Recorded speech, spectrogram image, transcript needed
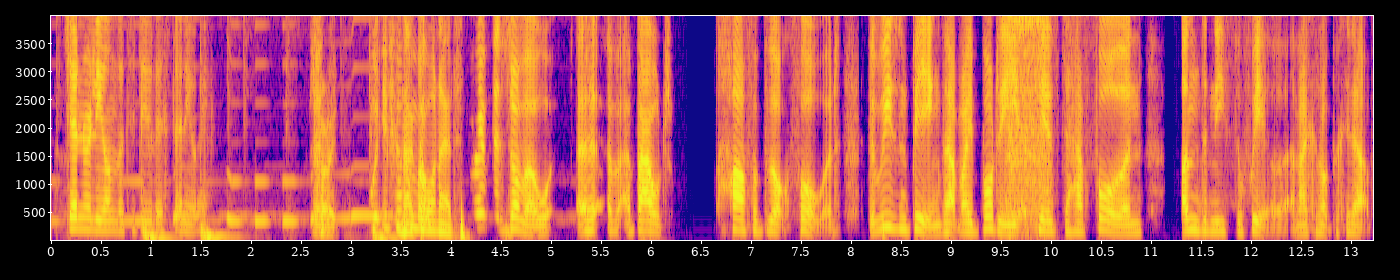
generally on the to-do list anyway. Sorry. Wait, If you No, have a go moment, on, Ed. with the Zorro uh, about half a block forward. The reason being that my body appears to have fallen underneath the wheel, and I cannot pick it up.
